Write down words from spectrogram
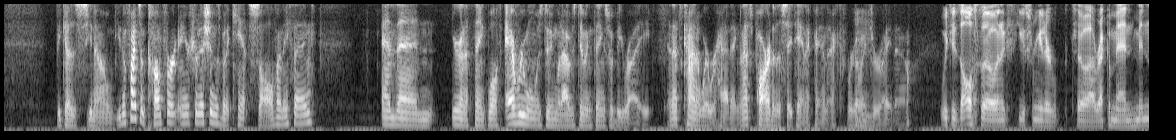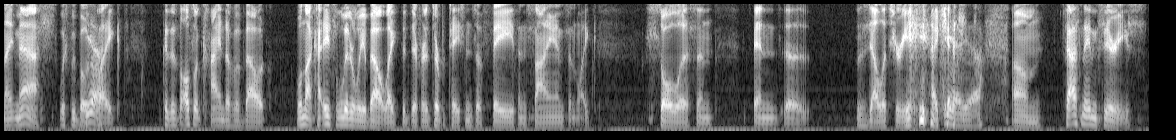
Because you know you can find some comfort in your traditions but it can't solve anything. And then you're going to think well if everyone was doing what i was doing things would be right. And that's kind of where we're heading. And that's part of the satanic panic we're going Mhm. through right now. Which is also an excuse for me to to uh, recommend Midnight Mass, which we both Yeah. liked, because it's also kind of about, well, not kind. It's literally about like the different interpretations of faith and science and like solace and and uh, zealotry, I guess. yeah yeah. Um, fascinating series,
